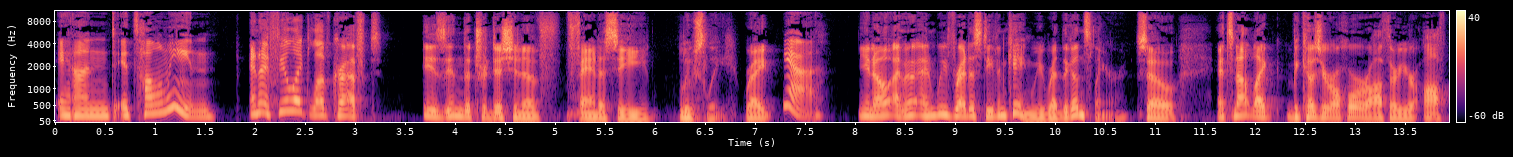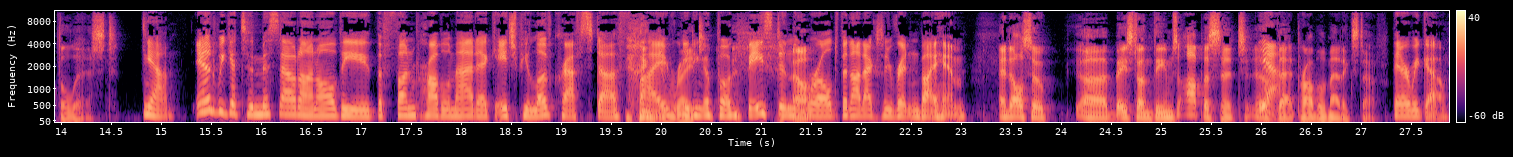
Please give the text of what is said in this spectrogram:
And it's Halloween. And I feel like Lovecraft is in the tradition of fantasy loosely, right? Yeah. You know, I mean, and we've read a Stephen King. We read The Gunslinger. So it's not like because you're a horror author, you're off the list. Yeah. And we get to miss out on all the the fun, problematic H.P. Lovecraft stuff by right. reading a book based in the Oh. world, but not actually written by him. And also uh, based on themes opposite of that problematic stuff. There we go.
